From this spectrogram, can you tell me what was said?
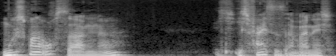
Muss man auch sagen, ne? Ich, ich weiß es einfach nicht.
